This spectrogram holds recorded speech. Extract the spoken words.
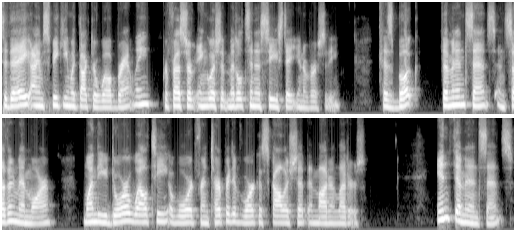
Today, I am speaking with Dr. Will Brantley, professor of English at Middle Tennessee State University. His book, Feminine Sense and Southern Memoir, won the Eudora Welty Award for Interpretive Work of Scholarship in Modern Letters. In Feminine Sense,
